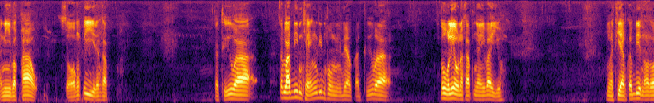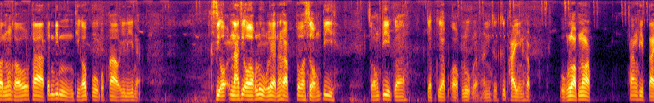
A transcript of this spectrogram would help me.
อันนี้บักพร้าวสองปีนะครับ ก็ถือว่าสำหรับดินแข็งดินพวกนี้แล้วก็ถือว่าโตเร็วนะครับใหญ่ไว้อยู่ เมื่อเทียบกับดินอ่อนๆของเขา ถ้าเป็นดินที่เขาปลูกบักพร้าวอีลีเนี่ยสินาสิออกลูกแล้วนะครับ ตัวสองปีสองปีก็เกือบเกือบออกลูกแล้ว อันนี้ก็คือไผ่นะครับปลูกรอบนอกทางทิศใต้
